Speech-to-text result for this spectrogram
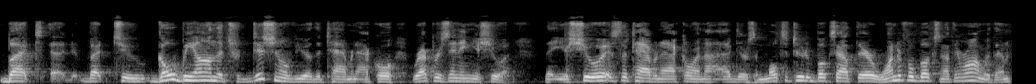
but uh, but to go beyond the traditional view of the tabernacle representing Yeshua. That Yeshua is the tabernacle, and uh, there's a multitude of books out there, wonderful books, nothing wrong with them.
